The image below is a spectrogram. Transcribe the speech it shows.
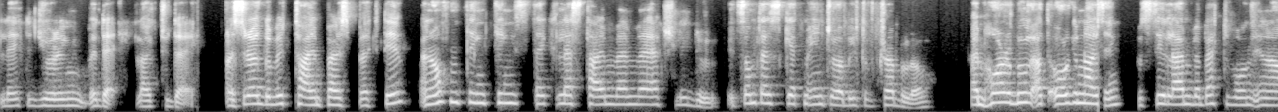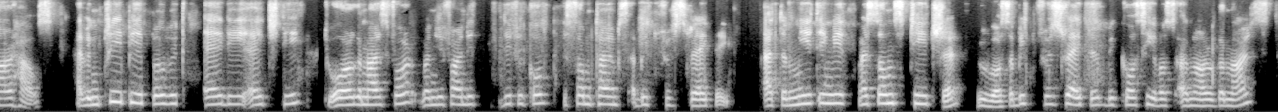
later during the day, like today. I struggle with time perspective and often think things take less time than they actually do. It sometimes gets me into a bit of trouble though. I'm horrible at organizing, but still I'm the better one in our house. Having three people with ADHD to organize for when you find it difficult is sometimes a bit frustrating. At a meeting with my son's teacher, who was a bit frustrated because he was unorganized,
